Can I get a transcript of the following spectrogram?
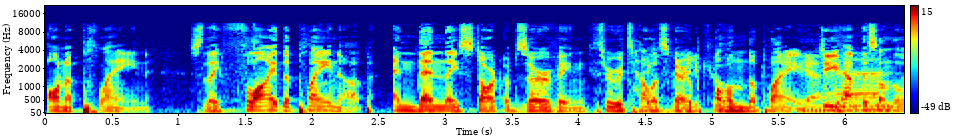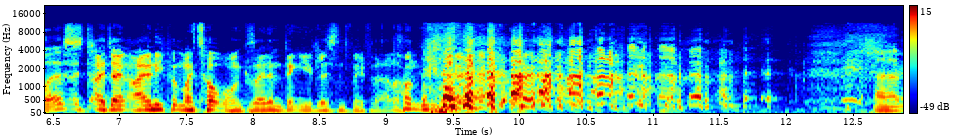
on a plane. So they fly the plane up, and then they start observing through a telescope really cool. on the plane. Yeah. Do you have this on the list? I don't. I only put my top one because I didn't think you'd listen to me for that long. Um,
